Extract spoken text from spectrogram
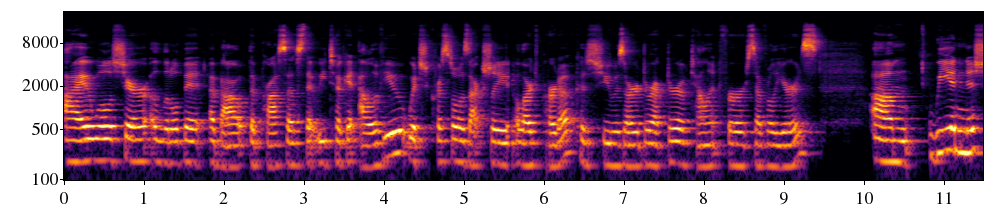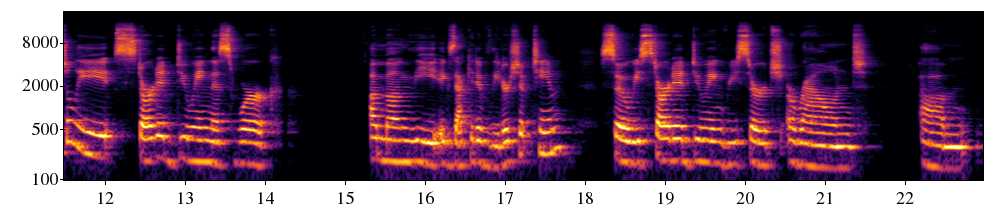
I will share a little bit about the process that we took at Allovue, which Crystal was actually a large part of because she was our director of talent for several years. Um, we initially started doing this work among the executive leadership team. So we started doing research around um,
